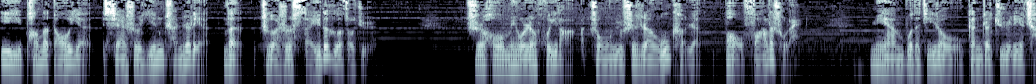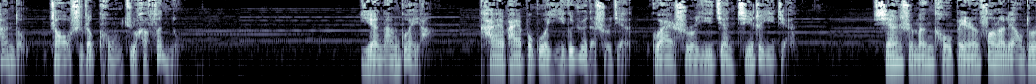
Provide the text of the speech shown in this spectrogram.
一旁的导演先是阴沉着脸问：“这是谁的恶作剧？”之后没有人回答，终于是忍无可忍，爆发了出来，面部的肌肉跟着剧烈颤抖，昭示着恐惧和愤怒。也难怪呀，开拍不过一个月的时间，怪事一件接着一件。先是门口被人放了两对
